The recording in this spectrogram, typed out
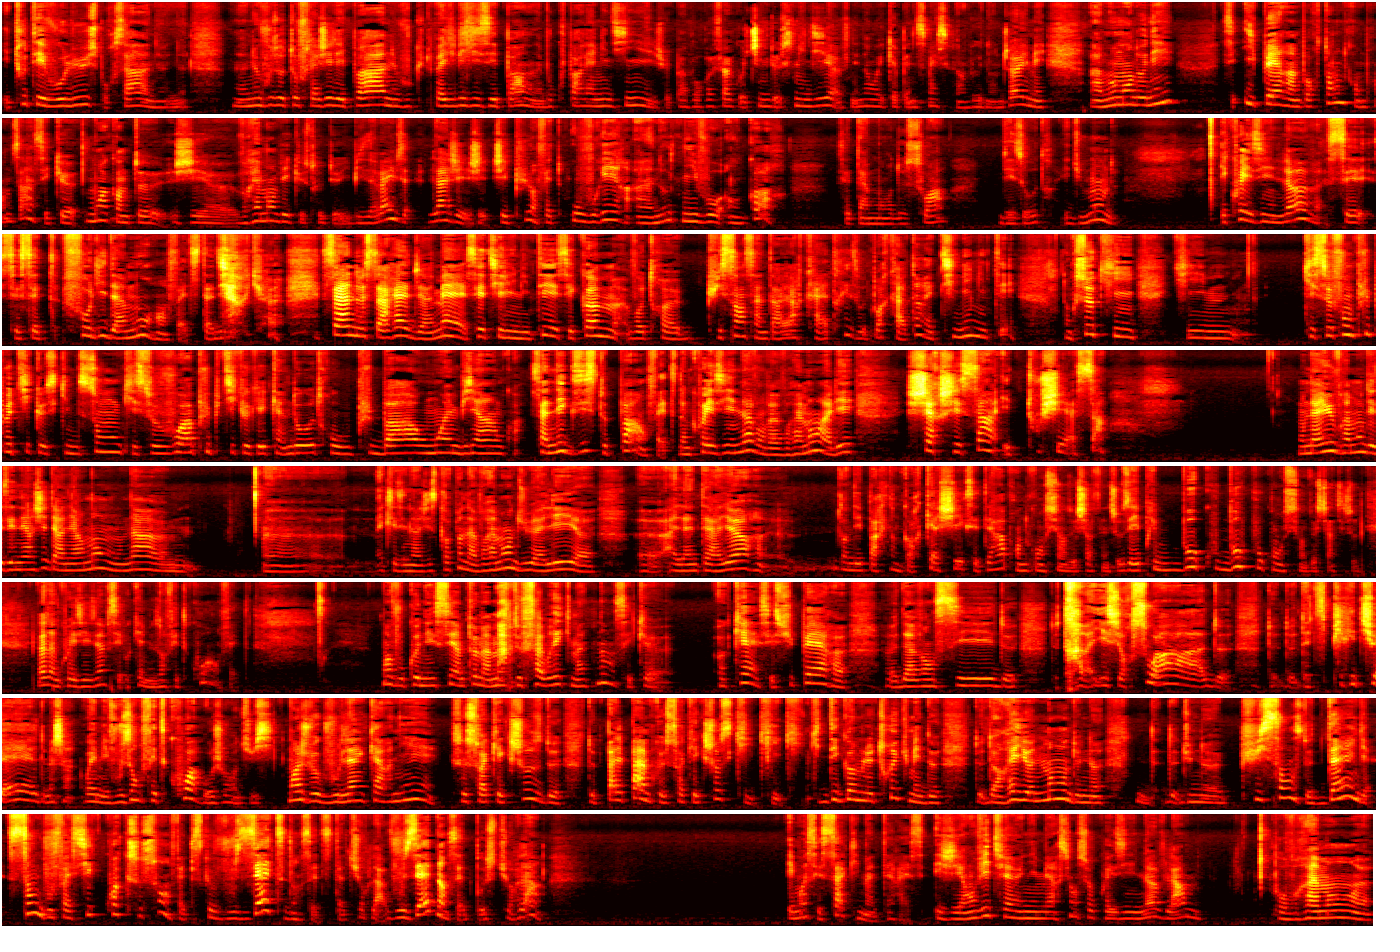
et, tout évolue, c'est pour ça, ne, ne, ne vous autoflagellez pas, ne vous culpabilisez pas. On en a beaucoup parlé à midi et je ne vais pas vous refaire le coaching de ce midi. Euh, venez dans Wake Up and Smile, c'est un peu d'enjoy. Mais à un moment donné, c'est hyper important de comprendre ça. C'est que moi, quand euh, j'ai euh, vraiment vécu ce truc de Ibiza Vibes, là, j'ai pu en fait ouvrir à un autre niveau encore cet amour de soi, des autres et du monde. Et Crazy in Love, c'est cette folie d'amour en fait. C'est-à-dire que ça ne s'arrête jamais, c'est illimité. C'est comme votre puissance intérieure créatrice, votre pouvoir créateur est illimité. Donc ceux qui, qui, qui se font plus petits que ce qu'ils ne sont, qui se voient plus petits que quelqu'un d'autre, ou plus bas, ou moins bien, quoi. Ça n'existe pas en fait. Dans Crazy in Love, on va vraiment aller chercher ça et toucher à ça. On a eu vraiment des énergies dernièrement, on a, euh, euh, avec les énergies scorpions, on a vraiment dû aller euh, à l'intérieur, dans des parcs encore cachés, etc., prendre conscience de certaines choses. Vous avez pris beaucoup, beaucoup conscience de certaines choses. Là, dans Crazy c'est OK, mais vous en faites quoi en fait? Moi, vous connaissez un peu ma marque de fabrique maintenant, c'est que Ok, c'est super euh, d'avancer, de, travailler sur soi, d'être spirituel, de machin. Ouais, mais vous en faites quoi aujourd'hui? Moi, je veux que vous l'incarniez, que ce soit quelque chose de, palpable, que ce soit quelque chose qui, qui, dégomme le truc, mais d'un rayonnement, d'une puissance de dingue, sans que vous fassiez quoi que ce soit en fait, parce que vous êtes dans cette stature-là, vous êtes dans cette posture-là. Et moi, c'est ça qui m'intéresse. Et j'ai envie de faire une immersion sur Crazy in Love là, pour vraiment euh,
